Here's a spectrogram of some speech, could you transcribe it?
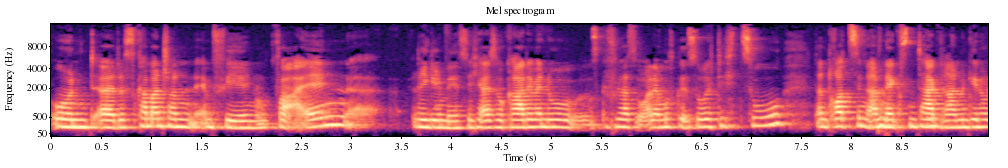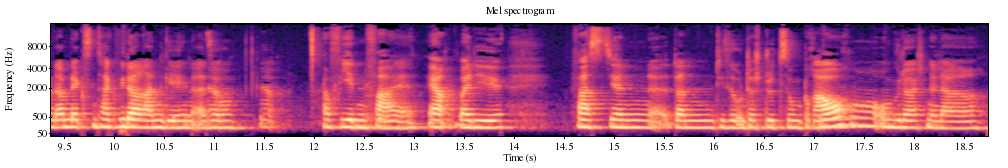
Und äh, das kann man schon empfehlen. Und vor allem äh, regelmäßig. Also gerade wenn du das Gefühl hast, oh, der Muskel ist so richtig zu, dann trotzdem am nächsten Tag mhm. rangehen und am nächsten Tag wieder rangehen. Also ja. Ja. auf jeden Fall. Ja, weil die Faszien dann diese Unterstützung brauchen, mhm. um wieder schneller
